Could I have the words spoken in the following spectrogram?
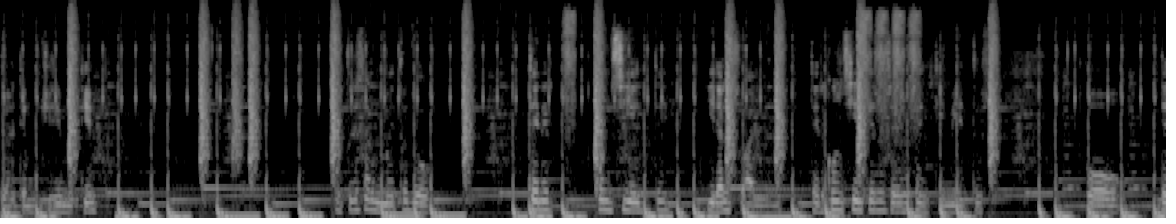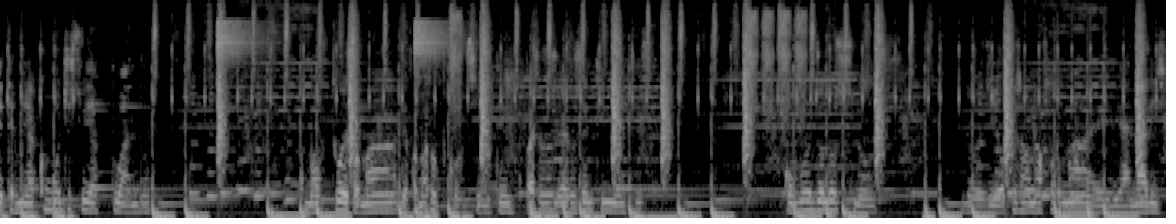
durante muchísimo tiempo. Entonces al momento yo tener consciente, ir al, al tener consciente esos, esos sentimientos o determinar cómo yo estoy actuando cómo actúo de forma, de forma subconsciente en a esos, sentimientos, cómo yo los, los, los llevo pues a una forma de, análisis,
